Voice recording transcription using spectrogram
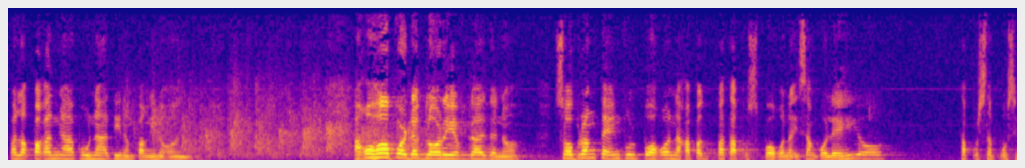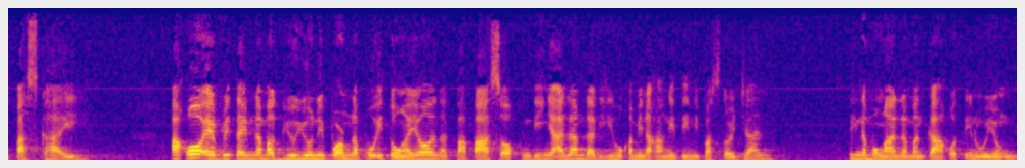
Palakpakan nga po natin ang Panginoon. Ako ho, for the glory of God, ano, sobrang thankful po ako nakapagpatapos po ako ng isang kolehiyo. tapos na po si Pascay. Ako, every time na mag-uniform na po ito ngayon at papasok, hindi niya alam, lagi ho kami nakangiti ni Pastor Jan. Tingnan mo nga naman ka ako, mo yung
